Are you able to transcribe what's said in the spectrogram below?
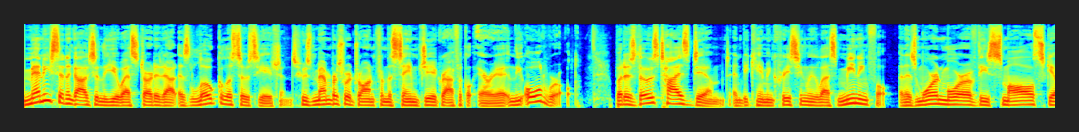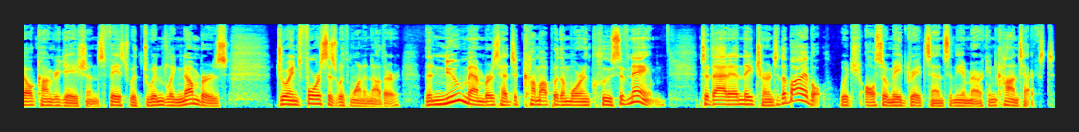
Many synagogues in the U.S. started out as local associations whose members were drawn from the same geographical area in the Old World. But as those ties dimmed and became increasingly less meaningful, and as more and more of these small scale congregations, faced with dwindling numbers, joined forces with one another, the new members had to come up with a more inclusive name. To that end, they turned to the Bible, which also made great sense in the American context.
